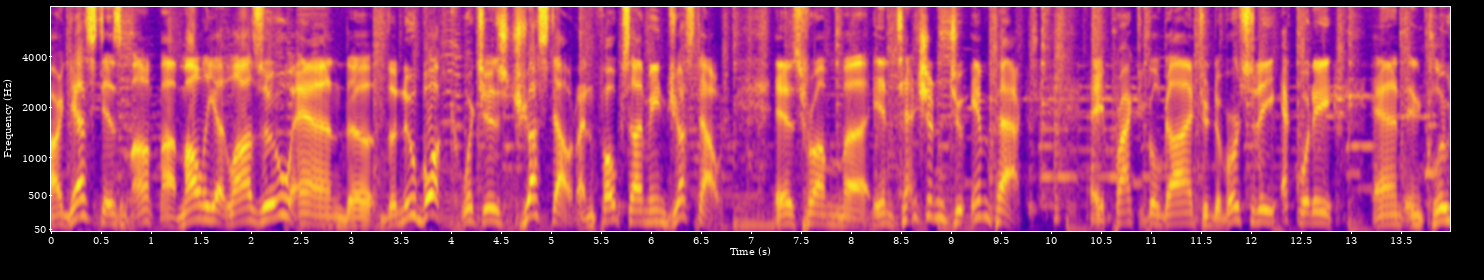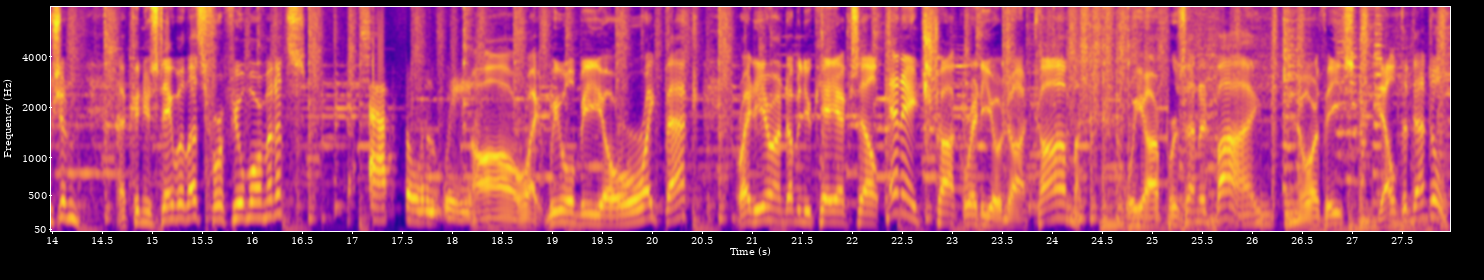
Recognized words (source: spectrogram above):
Our guest is uh, Malia Lazu, and uh, the new book, which is just out, and folks, I mean just out, is from uh, Intention to Impact, a practical guide to diversity, equity, and inclusion. Uh, can you stay with us for a few more minutes? Absolutely. All right. We will be right back right here on WKXL NHTalkRadio.com. We are presented by Northeast Delta Dental.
